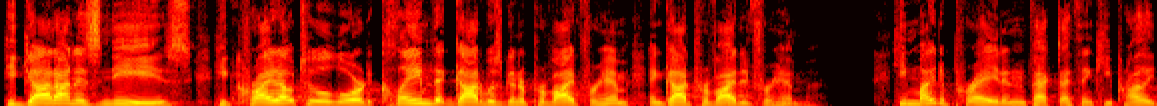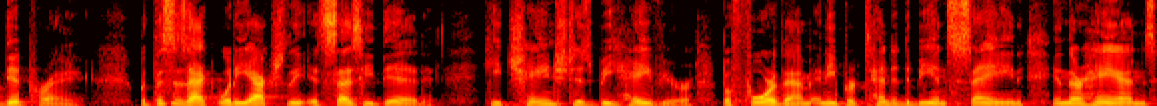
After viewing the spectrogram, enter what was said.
he got on his knees, he cried out to the Lord, claimed that God was going to provide for him, and God provided for him. He might have prayed, and in fact, I think he probably did pray. But this is what he actually, it says he did. He changed his behavior before them and he pretended to be insane in their hands.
